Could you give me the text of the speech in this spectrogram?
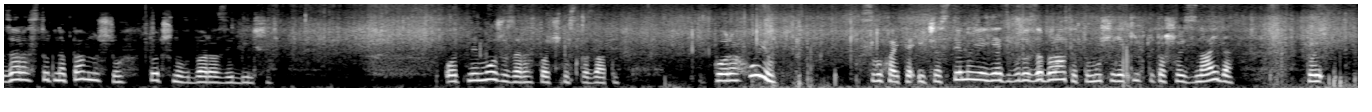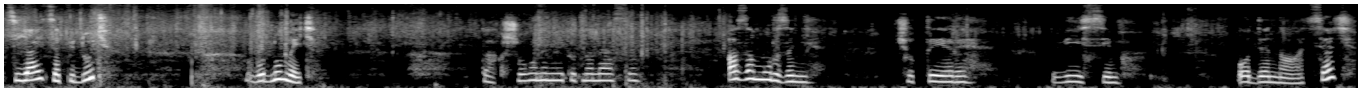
Зараз тут, напевно, що точно в два рази більше. От не можу зараз точно сказати. Порахую. Слухайте, і частину яєць буду забирати, тому що як їх тут щось знайде, то ці яйця підуть в одну мить. Так, що вони мені тут нанесли? А замурзані. 4, 8, 11,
